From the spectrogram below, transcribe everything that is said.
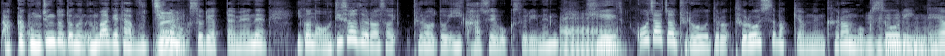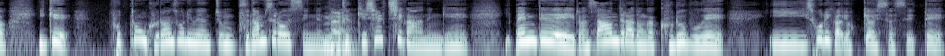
아까 공중도덕은 음악에 다 묻히는 네. 목소리였다면은 이건 어디서 들어서 들어도 이 가수의 목소리는 어. 귀에 꽂아져 들어오, 들어, 들어올 수밖에 없는 그런 목소리인데요. 이게 보통 그런 소리면 좀 부담스러울 수 있는데 네. 듣기 싫지가 않은 게 이 밴드의 이런 사운드라던가 그루브에 이 소리가 엮여 있었을 때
